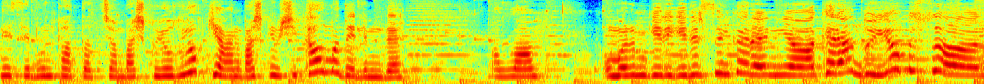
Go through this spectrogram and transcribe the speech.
Neyse bunu patlatacağım. Başka yolu yok yani. Başka bir şey kalmadı elimde. Allah'ım. Umarım geri gelirsin Karen ya. Karen duyuyor musun?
